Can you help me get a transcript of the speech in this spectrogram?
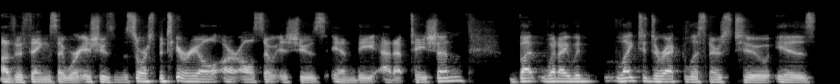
other things that were issues in the source material are also issues in the adaptation. But what I would like to direct listeners to is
